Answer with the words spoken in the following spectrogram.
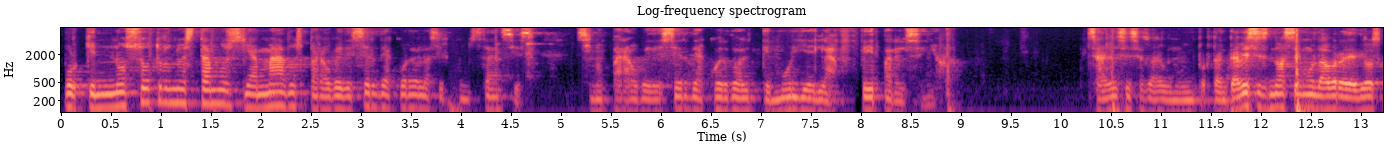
Porque nosotros no estamos llamados para obedecer de acuerdo a las circunstancias, sino para obedecer de acuerdo al temor y la fe para el Señor. ¿Sabes? Eso es algo muy importante. A veces no hacemos la obra de Dios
